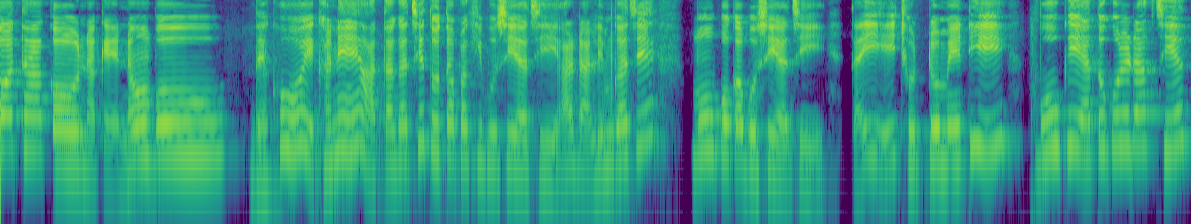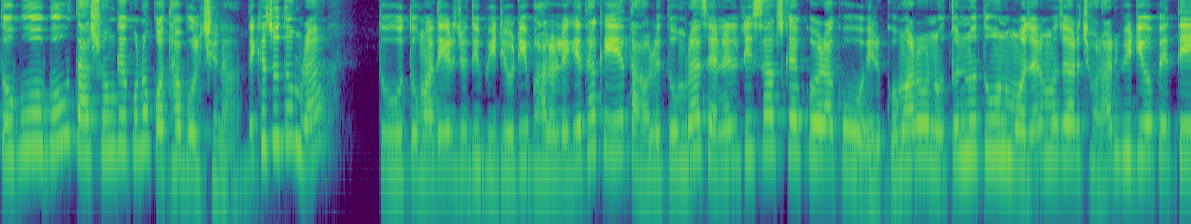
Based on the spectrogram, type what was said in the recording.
কথা কও না কেন বউ দেখো, এখানে আতা গাছে তোতা পাখি বসে আছে, আর ডালিম গাছে মৌ পোকা বসে আছে। তাই এই ছোট্ট মেয়েটি বউকে এত করে ডাকছে, তবুও বউ তার সঙ্গে কোনো কথা বলছে না। দেখেছ তোমরা? তো তোমাদের যদি ভিডিওটি ভালো লেগে থাকে, তাহলে তোমরা চ্যানেলটি সাবস্ক্রাইব করে রাখো। এরকম আরও নতুন নতুন মজার মজার ছড়ার ভিডিও পেতে।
